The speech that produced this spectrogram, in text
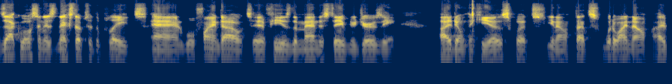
Zach Wilson is next up to the plate, and we'll find out if he is the man to save New Jersey. I don't think he is, but you know that's what do I know? I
